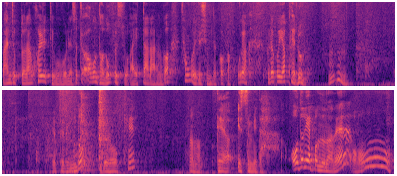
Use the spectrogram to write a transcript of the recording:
만족도랑 퀄리티 부분에서 조금 더 높을 수가 있다라는 거 참고해 주시면 될 것 같고요. 그리고 옆에 룸. 음. 옆에 룸도 이렇게 어, 되어 있습니다. 어들이 예쁜 누나네? 오.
